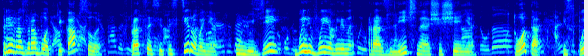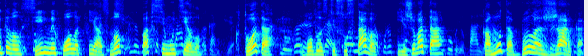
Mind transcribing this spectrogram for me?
При разработке капсулы в процессе тестирования у людей были выявлены различные ощущения. Кто-то испытывал сильный холод и озноб по всему телу, кто-то в области суставов и живота, кому-то было жарко,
